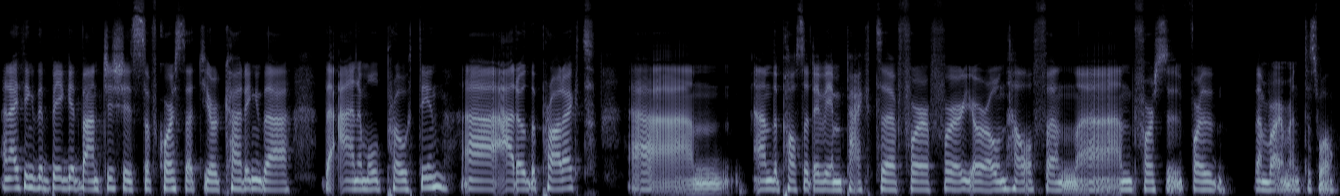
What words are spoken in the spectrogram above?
And I think the big advantage is, of course, that you're cutting the the animal protein uh, out of the product, um, and the positive impact uh, for for your own health and uh, and for for the environment as well.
